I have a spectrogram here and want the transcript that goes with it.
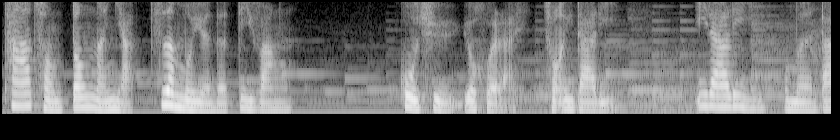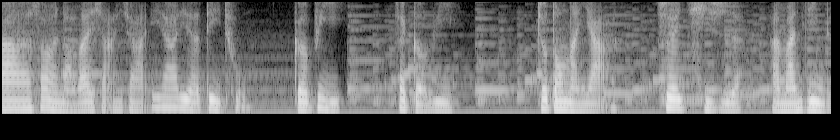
他从东南亚这么远的地方过去又回来，从意大利，意大利，我们大家稍微脑袋想一下，意大利的地图，隔壁在隔壁就东南亚了，所以其实还蛮近的。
